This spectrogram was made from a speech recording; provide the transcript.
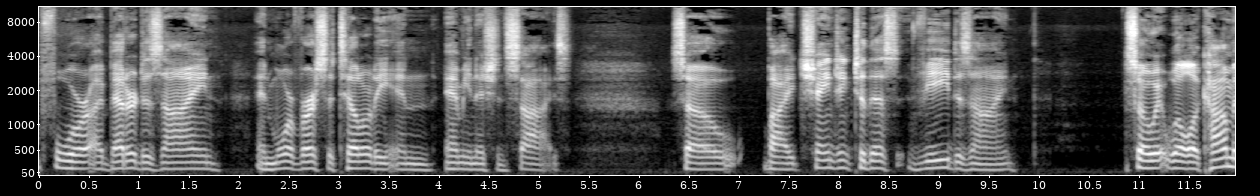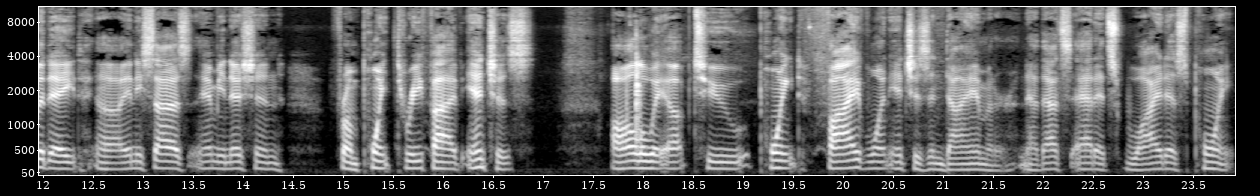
for a better design and more versatility in ammunition size. So by changing to this V design, so it will accommodate uh, any size ammunition from 0.35 inches all the way up to 0.51 inches in diameter. Now that's at its widest point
